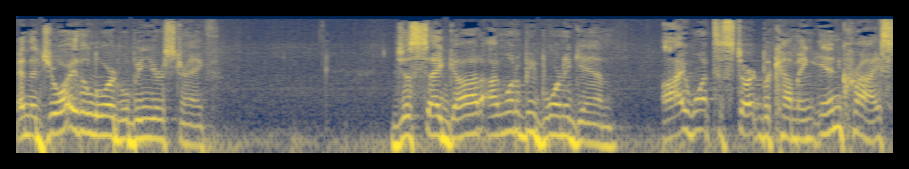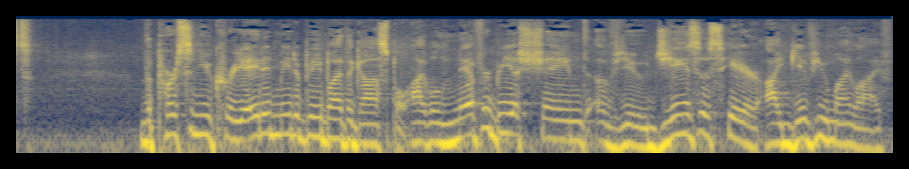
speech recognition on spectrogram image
and the joy of the Lord will be your strength. Just say, God, I want to be born again. I want to start becoming in Christ the person you created me to be by the gospel. I will never be ashamed of you. Jesus, here, I give you my life.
